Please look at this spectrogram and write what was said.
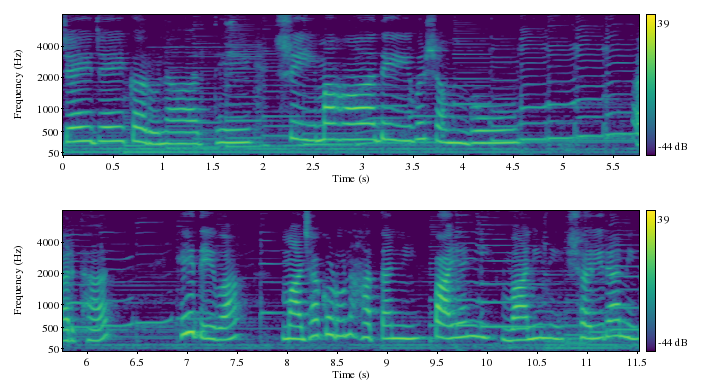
जय जय करुणार्थे श्री महादेव शंभो। अर्थात हे देवा माझ्याकडून हातांनी पायांनी वाणीने शरीराने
